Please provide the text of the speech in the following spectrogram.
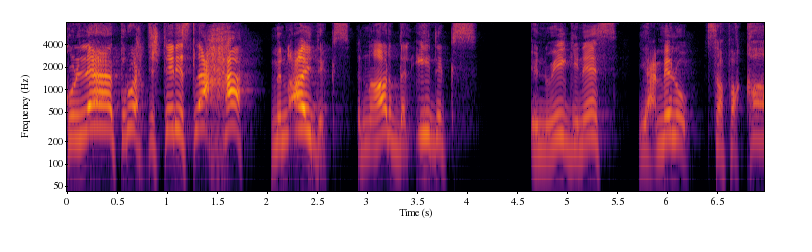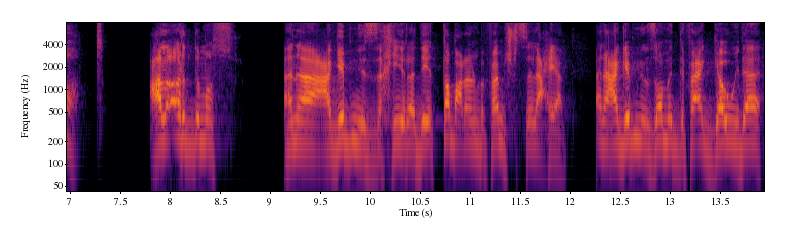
كلها تروح تشتري سلاحها من IDEX. النهارده ال EDEX إنه يجي ناس يعملوا صفقات على أرض مصر. أنا عاجبني الذخيرة دي طبعا أنا ما بفهمش في السلاح يعني. أنا عاجبني نظام الدفاع الجوي ده.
